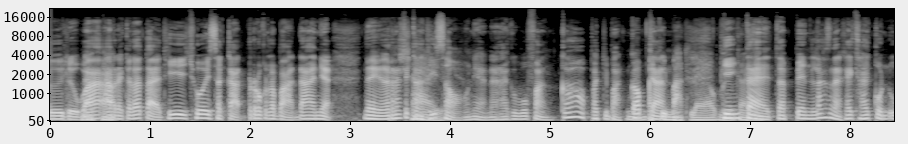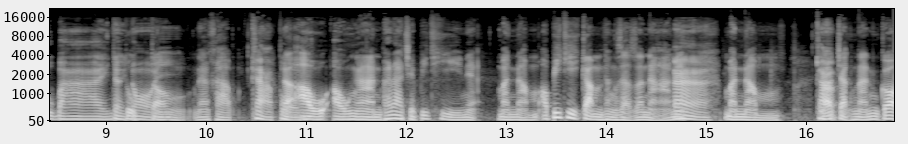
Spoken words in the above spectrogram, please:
อหรือว่านะครับอะไรก็แล้วแต่ที่ช่วยสกัดโรคระบาดได้เนี่ยในรัชกาลใช่ที่สองเนี่ยนะฮะคุณผู้ฟังก็ปฏิบัติเหมืก็อนปกันฏิบัติแล้วหมือนเพียงกันแต่จะเป็นลักษณะคล้ายๆกลอุบายหน่ถูกอยต้องนะครับๆครับผมแล้วเอาเอางานพระราชพิธีเนี่ยมานำเอาพิธีกรรมทางศาสนาเนี่ยอ่ามานครัำบแล้วจากนั้นก็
